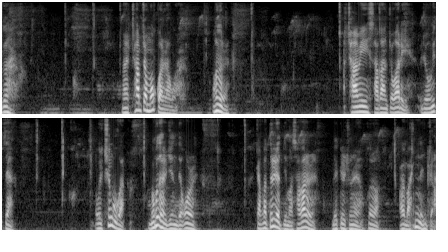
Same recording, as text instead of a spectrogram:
이거 아, 참좀 먹고 하려고. 오늘 참이 사간 쪼가리 요 밑에 우리 친구가 농사를 지는데 오늘 잠깐 들렸더니만 사과를 몇 개를 주네요. 그래 아 맛있네 진짜.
